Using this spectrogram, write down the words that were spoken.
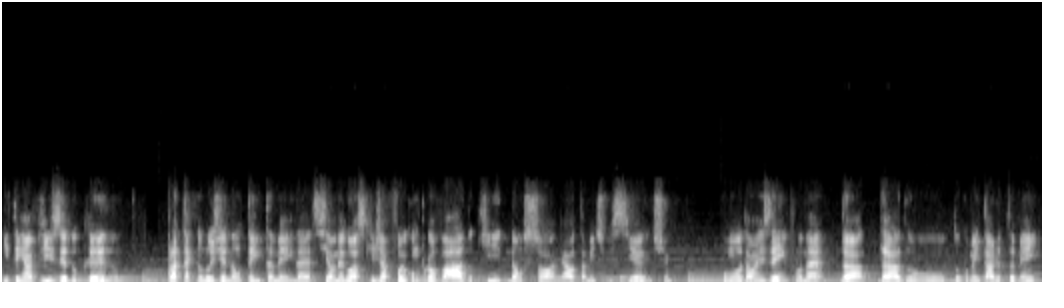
e tem aviso educando, para a tecnologia não tem também, né? Se é um negócio que já foi comprovado que não só é altamente viciante, como vou dar um exemplo, né, da, da do documentário também,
